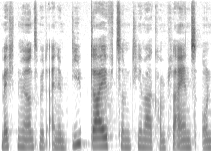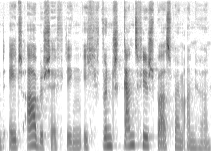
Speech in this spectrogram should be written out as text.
möchten wir uns mit einem Deep Dive zum Thema Compliance und HR beschäftigen. Ich wünsche ganz viel Spaß beim Anhören.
